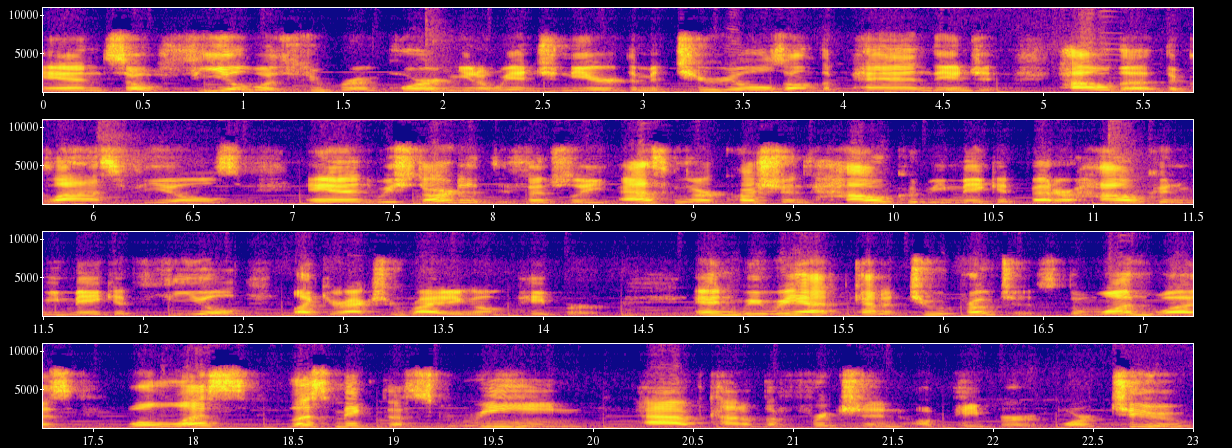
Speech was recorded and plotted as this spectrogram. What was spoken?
and so feel was super important. You know, we engineered the materials on the pen, the how the the glass feels, and we started essentially asking our questions: How could we make it better? How can we make it feel like you're actually writing on paper? And we, we had kind of two approaches. The one was, well, let's let's make the screen have kind of the friction of paper, or two,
